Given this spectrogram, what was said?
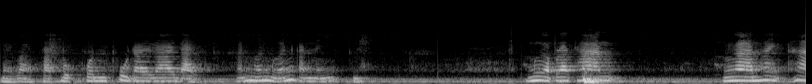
ไม่ว่าสัตว์บุคคลผู้ใดรายใด มันเหมือนเหมือนกันนี้เมื่อประธานงานให้ห้า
